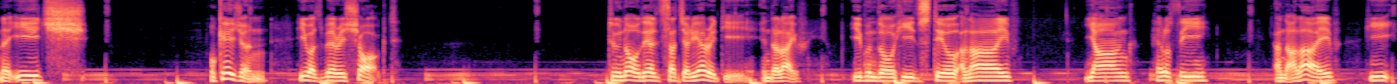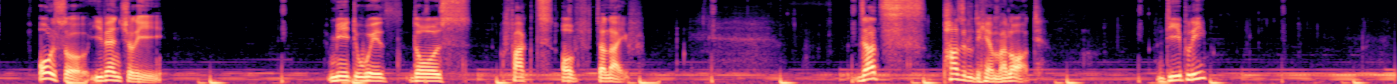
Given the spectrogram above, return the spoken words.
And each occasion, he was very shocked to know there's such a reality in the life. Even though he's still alive, young, healthy, and alive, he also eventually meet with those facts of the life. That's puzzled him a lot deeply.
